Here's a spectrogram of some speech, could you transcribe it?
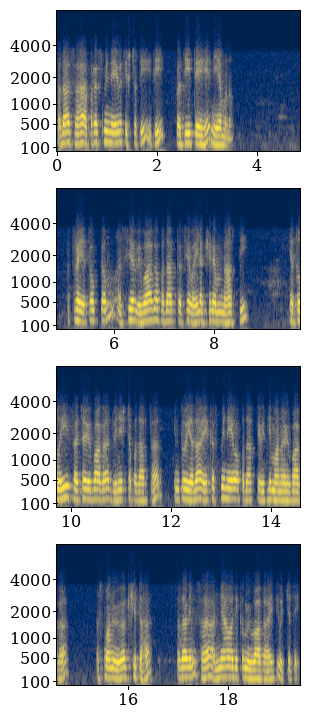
तदा सः अपरस्मिन् तिष्ठति इति प्रतीतेः नियमनम्। अत्र यथोक्तम् अस्य विभागपदार्थस्य वैलक्षण्यं नास्ति। यतोहि स च विभागः द्विनिष्ठपदार्थः, किन्तु यदा एकस्मिन् एव पदार्थे विद्यमानः विभागः अस्मान् विवक्षितः, तदानीं सः अन्यावधिकं विभागः इति उच्यते।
